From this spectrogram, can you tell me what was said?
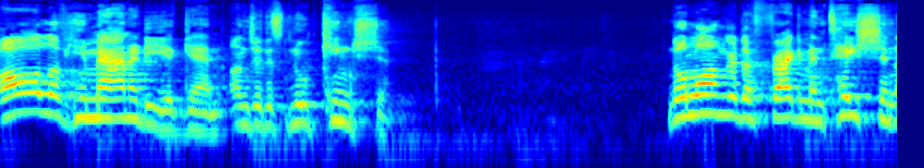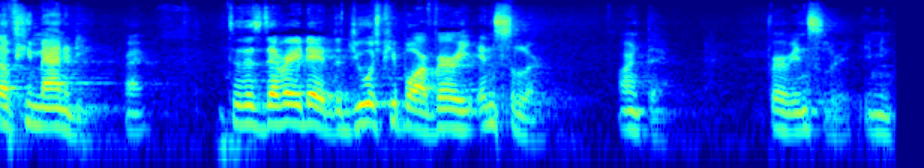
all of humanity again under this new kingship. No longer the fragmentation of humanity? To this very day, the Jewish people are very insular, aren't they? Very insular. I mean,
